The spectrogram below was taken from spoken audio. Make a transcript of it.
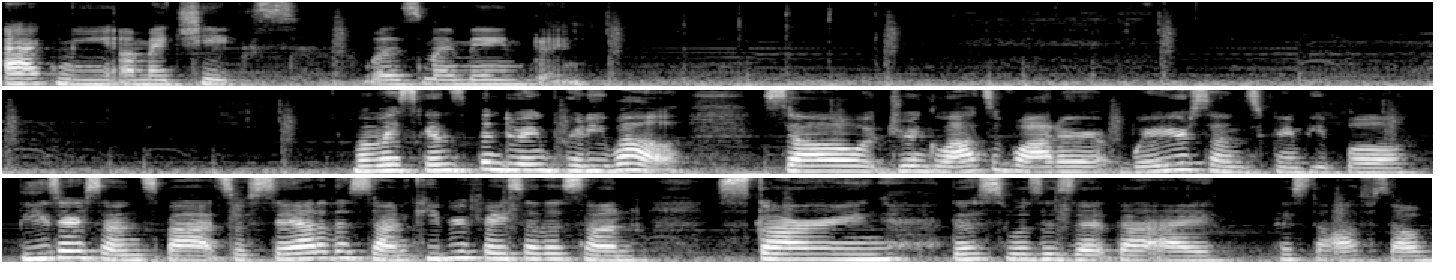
acne on my cheeks was my main thing. But my skin's been doing pretty well. So drink lots of water, wear your sunscreen, people. These are sunspots, so stay out of the sun, keep your face out of the sun. Scarring, this was a zit that I pissed off, so.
